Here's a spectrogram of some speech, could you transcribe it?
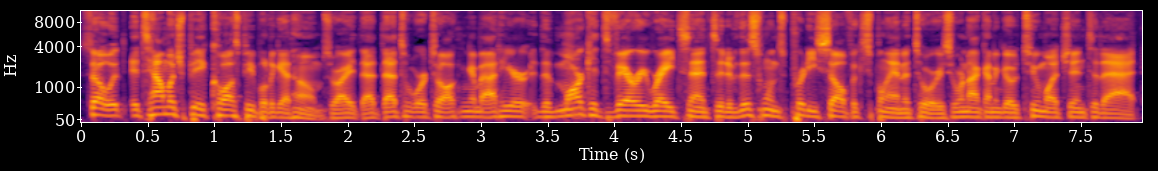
So it, it's how much it costs people to get homes, right? That that's what we're talking about here. The market's very rate sensitive. This one's pretty self-explanatory, so we're not going to go too much into that.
